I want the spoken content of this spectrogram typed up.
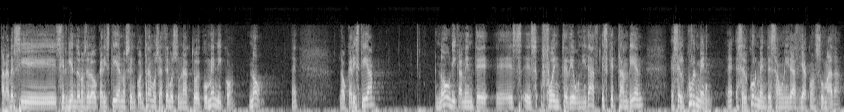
para ver si sirviéndonos de la Eucaristía nos encontramos y hacemos un acto ecuménico. No. La Eucaristía no únicamente eh, es, fuente de unidad, es que también es el culmen, eh, es el culmen de esa unidad ya consumada.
